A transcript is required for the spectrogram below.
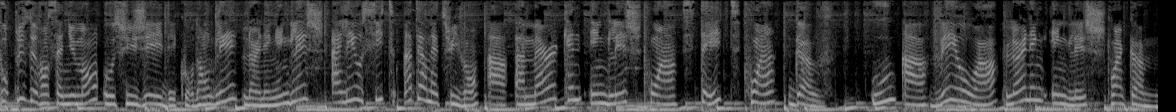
Pour plus de renseignements au sujet des cours d'anglais, Learning English, allez au site internet suivant à americanenglish.state.gov ou à voalearningenglish.com.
